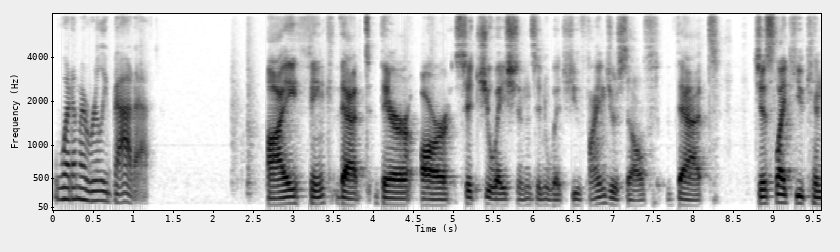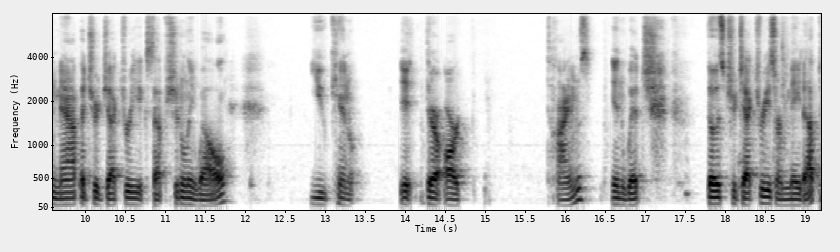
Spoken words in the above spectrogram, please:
What am I really bad at? I think that there are situations in which you find yourself that just like you can map a trajectory exceptionally well, you can it there are times in which those trajectories are made up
